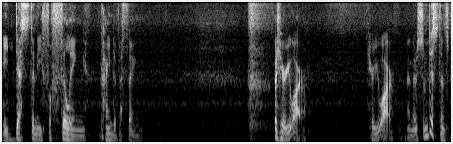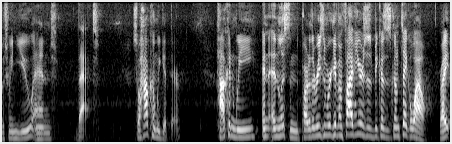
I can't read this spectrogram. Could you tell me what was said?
a destiny fulfilling kind of a thing. But here you are. Here you are. And there's some distance between you and that. So, how can we get there? How can we, and, and listen, part of the reason we're given five years is because it's going to take a while, right?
